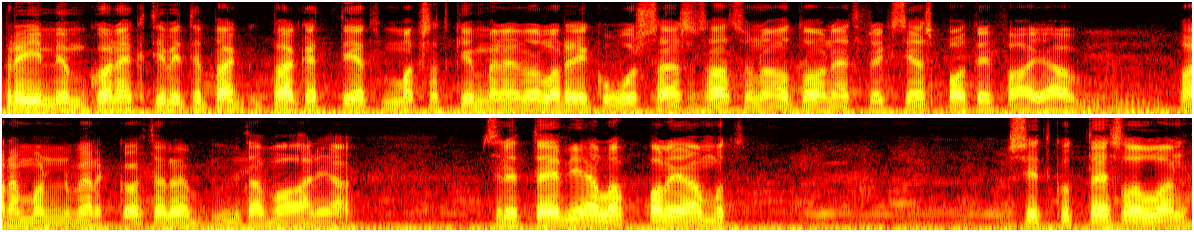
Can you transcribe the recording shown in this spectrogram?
premium connectivity paketti, että maksat 10 dollaria kuussa ja sä saat sun autoon Netflixin ja Spotify ja paremman verkkoyhteyden mitä vaan. Ja se nyt ei vielä ole paljon, mutta sitten kun Teslalla on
